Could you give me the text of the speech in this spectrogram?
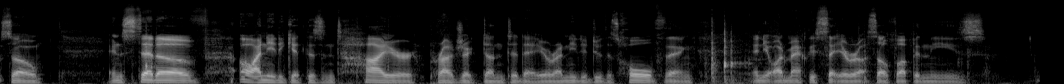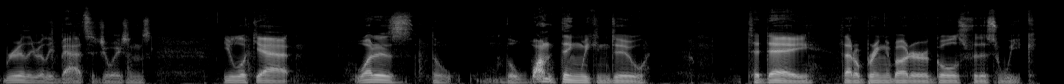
So instead of, oh, I need to get this entire project done today, or I need to do this whole thing, and you automatically set yourself up in these really, really bad situations, you look at what is the the one thing we can do today that'll bring about our goals for this week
